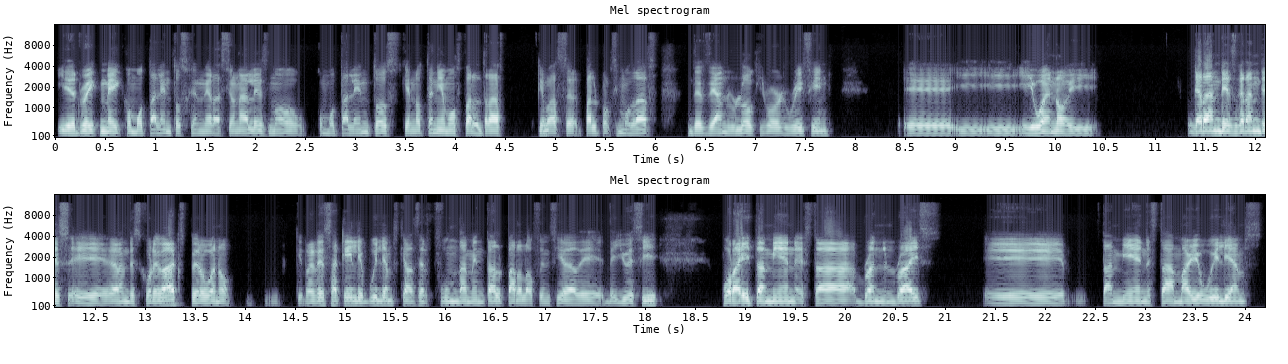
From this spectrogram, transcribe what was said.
y de Drake May como talentos generacionales, ¿no? Como talentos que no teníamos para el draft que va a ser para el próximo draft desde Andrew Locke y Robert Griffin. Eh, y, y, y, bueno, y grandes, grandes, eh, grandes corebacks, pero bueno, regresa Caleb Williams, que va a ser fundamental para la ofensiva de, de USC. Por ahí también está Brandon Rice, eh, también está Mario Williams,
